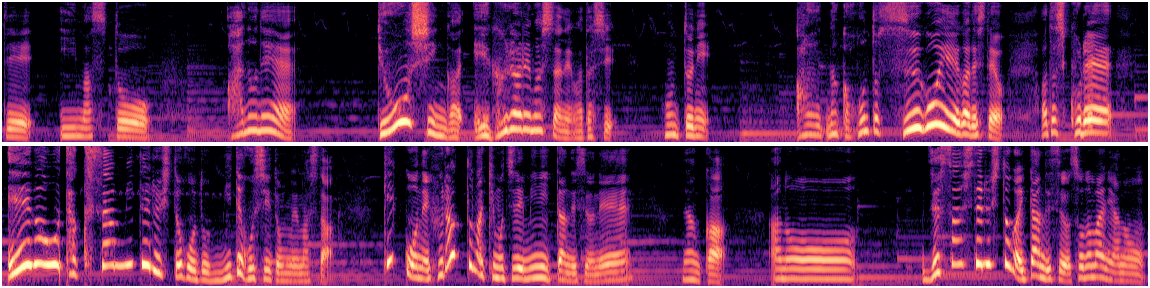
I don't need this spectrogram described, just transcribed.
て言いますとあのね両親がえぐられましたね私本当にあなんか本当すごい映画でしたよ。私これ映画をたくさん見てる人ほど見てほしいと思いました。結構ねフラットな気持ちで見に行ったんですよね。なんかあのー、絶賛してる人がいたんですよ。その前にあの、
